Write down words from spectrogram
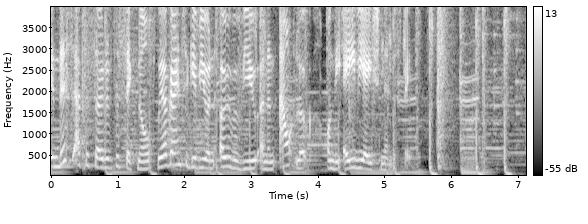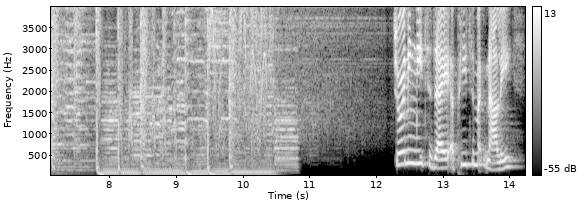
In this episode of The Signal, we are going to give you an overview and an outlook on the aviation industry. Joining me today are Peter McNally,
